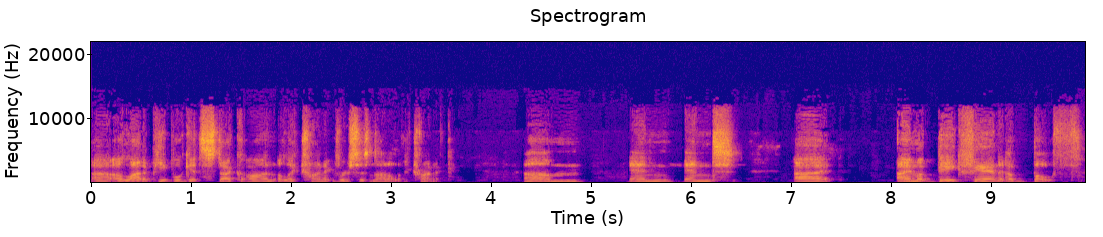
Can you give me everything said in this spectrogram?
Uh, a lot of people get stuck on electronic versus non-electronic, um, and and uh, I'm a big fan of both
